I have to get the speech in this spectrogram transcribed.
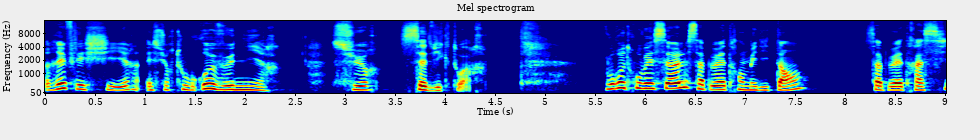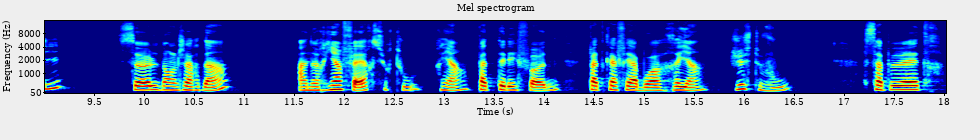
réfléchir et surtout revenir sur cette victoire. Vous retrouver seul, ça peut être en méditant, ça peut être assis, seul dans le jardin, à ne rien faire surtout, rien, pas de téléphone, pas de café à boire, rien, juste vous, ça peut être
